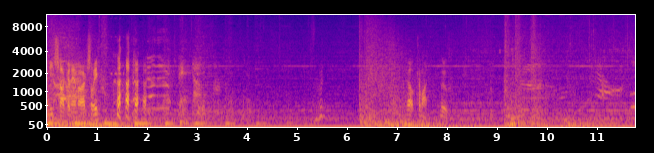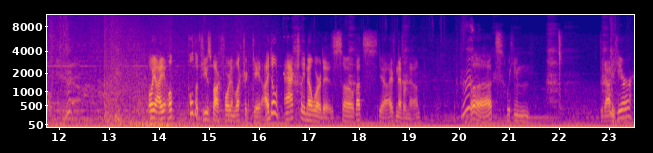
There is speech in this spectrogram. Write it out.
I need shotgun ammo, actually. oh, come on, move. Oh yeah, I, I'll pull the fuse box for an electric gate. I don't actually know where it is, so that's, yeah, I've never known. But we can get out of here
